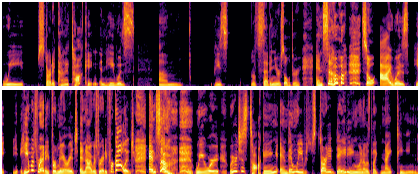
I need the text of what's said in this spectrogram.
we started kind of talking, and he was um, he's seven years older and so so i was he he was ready for marriage and i was ready for college. And so we were we were just talking and then we started dating when i was like 19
